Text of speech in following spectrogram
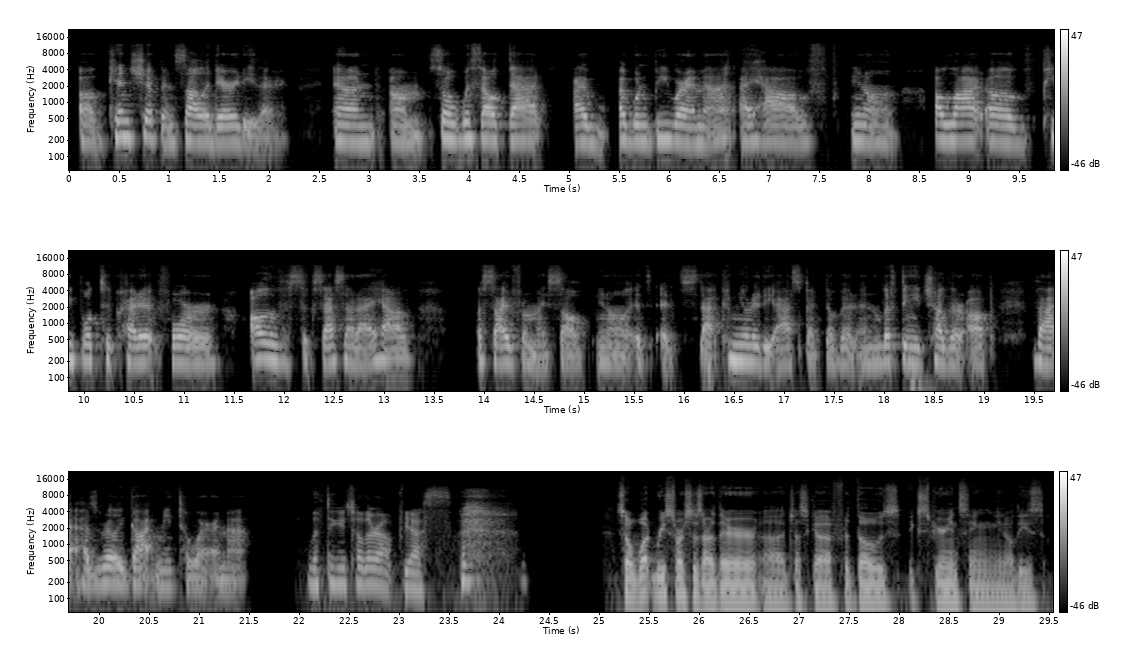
of kinship and solidarity there. And um, so without that, I I wouldn't be where I'm at. I have, you know, a lot of people to credit for all of the success that I have aside from myself you know it's it's that community aspect of it and lifting each other up that has really got me to where i'm at. Lifting each other up yes. So what resources are there uh, jessica for those experiencing you know these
